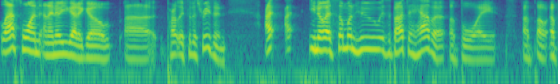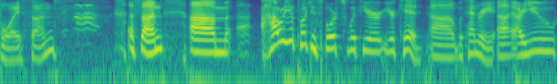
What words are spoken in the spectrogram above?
last one, and I know you got to go. Uh, partly for this reason, I, I, you know, as someone who is about to have a, a boy, a, a boy son, a son, um, how are you approaching sports with your your kid, uh, with Henry? Uh, are you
